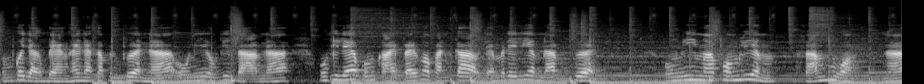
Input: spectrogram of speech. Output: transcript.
ผมก็อยากแบ่งให้นะครับเพื่อนๆนะ องค์นี้องค์ที่สามนะ องค์ที่แล้วผมขายไปก็พันเก้าแต่ไม่ได้เลี่ยมนะเพื่อนๆองค์นี้มาพร้อมเลี่ยมสามห่วงนะ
